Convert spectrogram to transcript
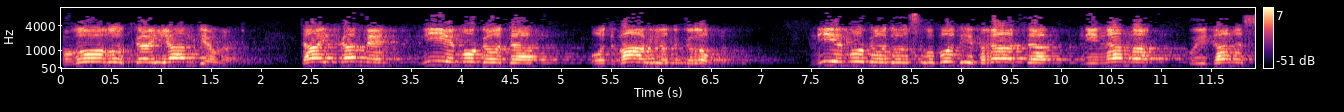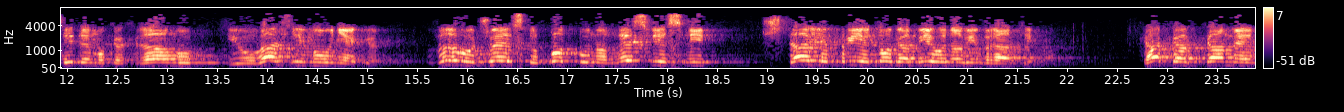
proroka i angela, taj kamen nije mogao da odvali od groba nije mogao da oslobodi vrata ni nama koji danas idemo ka hramu i ulazimo u njega. Vrlo često potpuno nesvjesni šta je prije toga bilo na ovim vratima. Kakav kamen,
